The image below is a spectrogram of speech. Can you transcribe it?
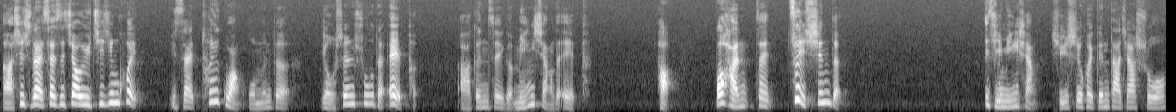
啊，新时代赛事教育基金会一直在推广我们的有声书的 App，啊，跟这个冥想的 App，好，包含在最新的一集冥想，徐医师会跟大家说，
